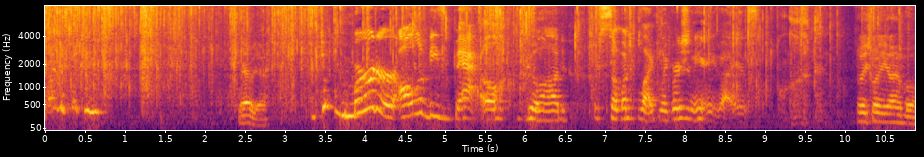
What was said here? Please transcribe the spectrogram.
Why the cookies? There we go. Don't murder all of these bat. Oh god, there's so much black licorice in here, you guys. Which one are you going for?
